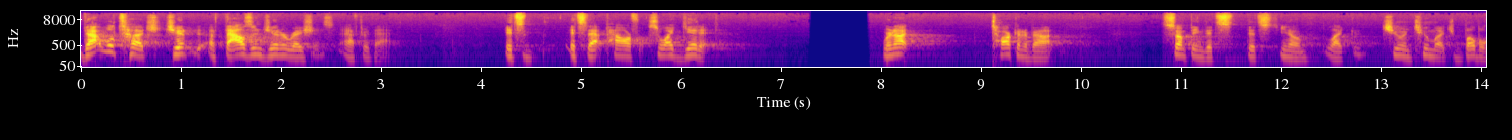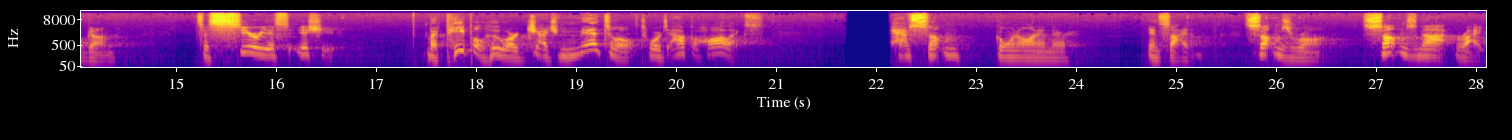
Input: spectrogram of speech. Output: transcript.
that will touch gen, a thousand generations after that. It's, it's that powerful. So I get it. We're not talking about something that's, that's you know, like chewing too much bubble gum. It's a serious issue. But people who are judgmental towards alcoholics have something going on in their inside them. Something's wrong. Something's not right.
